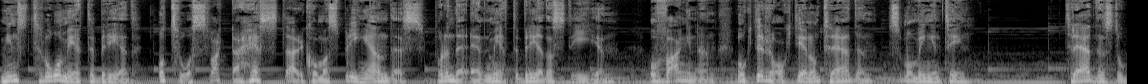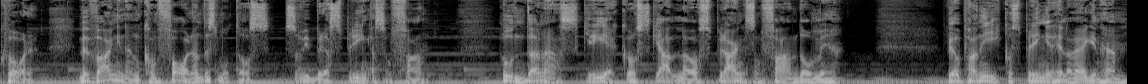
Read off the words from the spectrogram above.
minst två meter bred och två svarta hästar komma springandes på den där en meter breda stigen. Och vagnen åkte rakt genom träden som om ingenting. Träden stod kvar, men vagnen kom farandes mot oss så vi började springa som fan. Hundarna skrek och skallade och sprang som fan de med. Vi har panik och springer hela vägen hem.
